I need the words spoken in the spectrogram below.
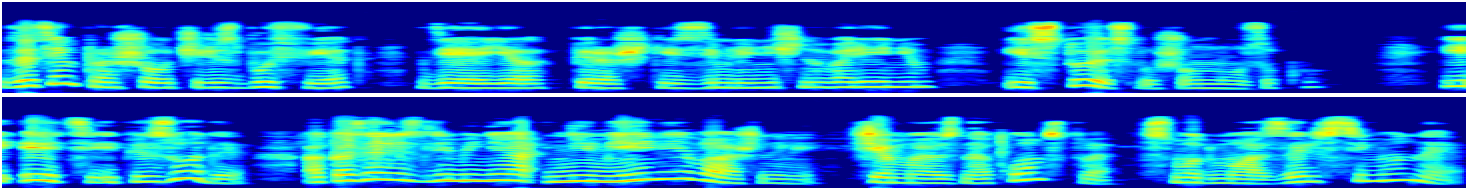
затем прошел через буфет, где я ел пирожки с земляничным вареньем и стоя слушал музыку. И эти эпизоды оказались для меня не менее важными, чем мое знакомство с мадемуазель Симоне,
